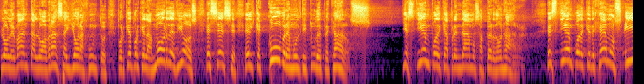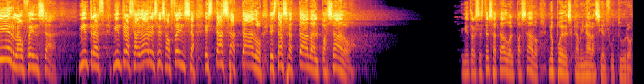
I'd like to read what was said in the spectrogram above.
Lo levanta, lo abraza y llora juntos. ¿Por qué? Porque el amor de Dios es ese, el que cubre multitud de pecados. Y es tiempo de que aprendamos a perdonar. Es tiempo de que dejemos ir la ofensa. Mientras, mientras agarres esa ofensa, estás atado, estás atada al pasado. Y mientras estés atado al pasado, no puedes caminar hacia el futuro,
